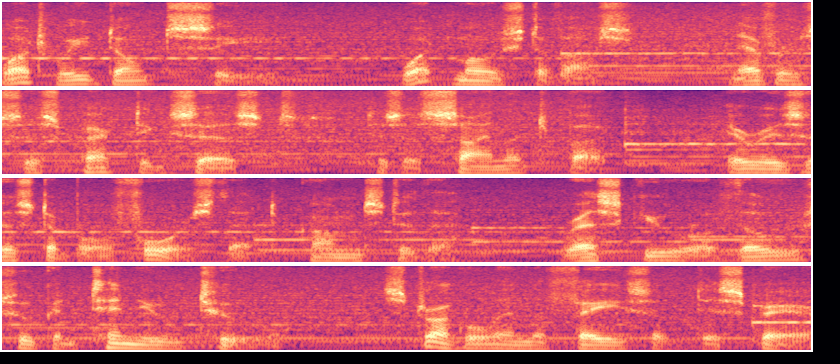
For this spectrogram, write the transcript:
What we don't see, what most of us never suspect exists, is a silent but irresistible force that comes to the rescue of those who continue to struggle in the face of despair.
